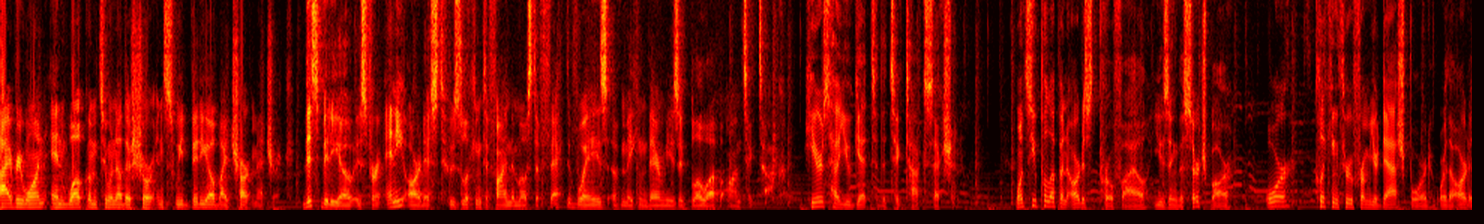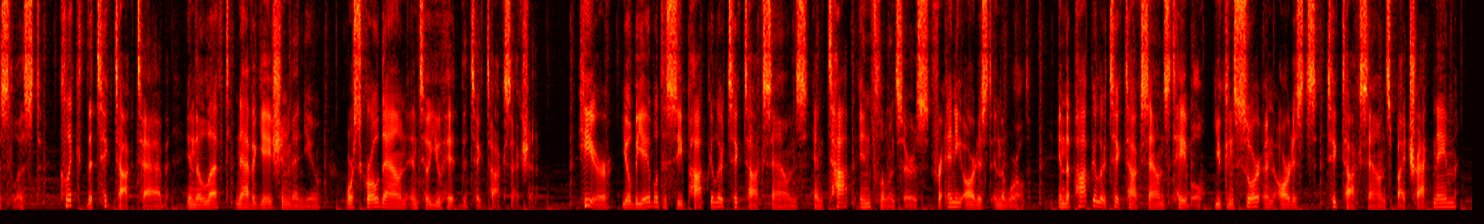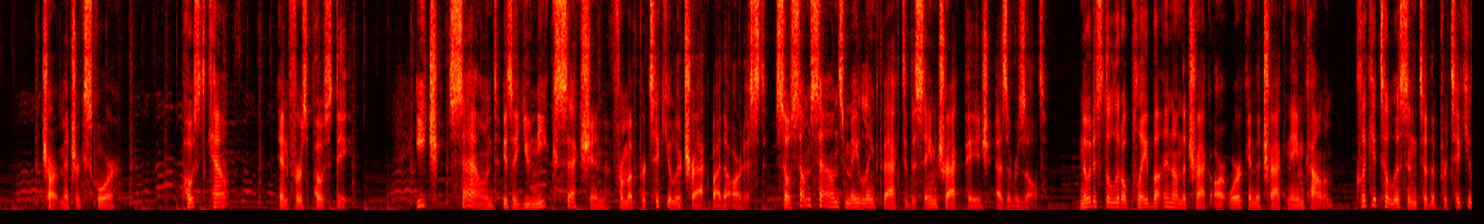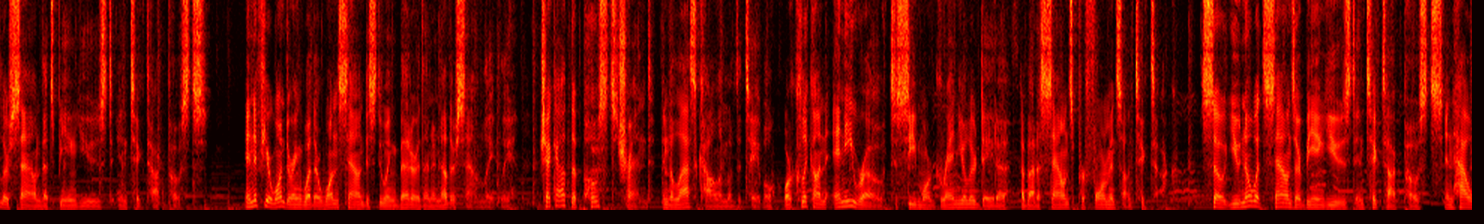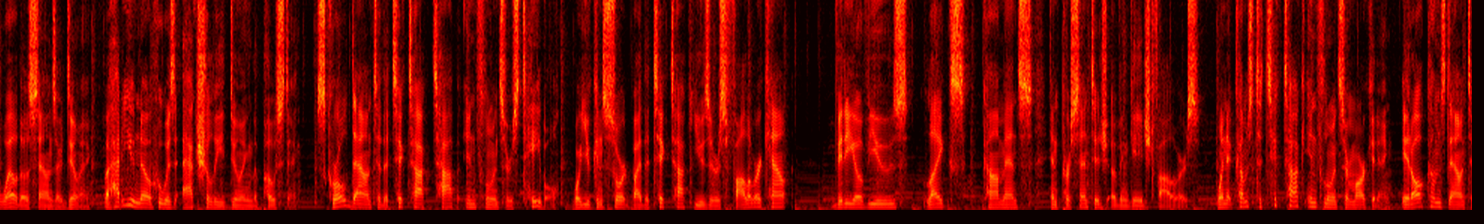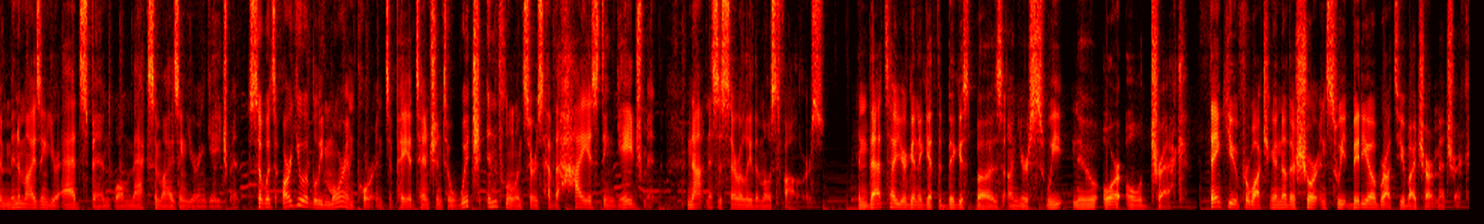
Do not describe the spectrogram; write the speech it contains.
Hi everyone and welcome to another short and sweet video by Chartmetric. This video is for any artist who's looking to find the most effective ways of making their music blow up on TikTok. Here's how you get to the TikTok section. Once you pull up an artist profile using the search bar, or clicking through from your dashboard or the artist list, click the TikTok tab in the left navigation menu or scroll down until you hit the TikTok section. Here, you'll be able to see popular TikTok sounds and top influencers for any artist in the world. In the popular TikTok sounds table, you can sort an artist's TikTok sounds by track name, Chartmetric score, post count, and first post date. Each sound is a unique section from a particular track by the artist, so some sounds may link back to the same track page as a result. Notice the little play button on the track artwork in the track name column? Click it to listen to the particular sound that's being used in TikTok posts. And if you're wondering whether one sound is doing better than another sound lately, check out the post trend in the last column of the table, or click on any row to see more granular data about a sound's performance on TikTok. So you know what sounds are being used in TikTok posts and how well those sounds are doing, but how do you know who is actually doing the posting? Scroll down to the TikTok Top Influencers table, where you can sort by the TikTok user's follower count, video views, likes, comments, and percentage of engaged followers. When it comes to TikTok influencer marketing, it all comes down to minimizing your ad spend while maximizing your engagement. So it's arguably more important to pay attention to which influencers have the highest engagement, not necessarily the most followers. And that's how you're going to get the biggest buzz on your sweet, new, or old track. Thank you for watching another short and sweet video brought to you by Chartmetric.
